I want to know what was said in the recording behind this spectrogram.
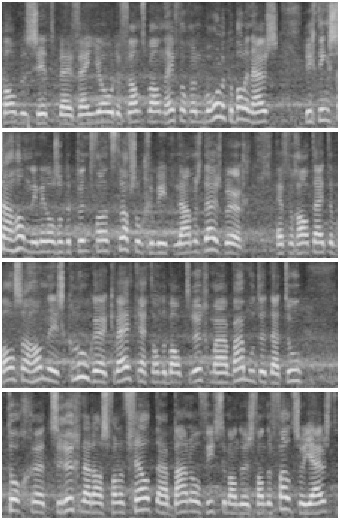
balbezit bij Veinjo. De Fransman heeft nog een behoorlijke bal in huis. Richting Sahan. Inmiddels op de punt van het strafschopgebied namens Duisburg. Heeft nog altijd de bal. Sahan is Kloege kwijt. Krijgt dan de bal terug. Maar waar moet het naartoe? Toch uh, terug naar de as van het veld. Naar Banovic. De man dus van de fout zojuist.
